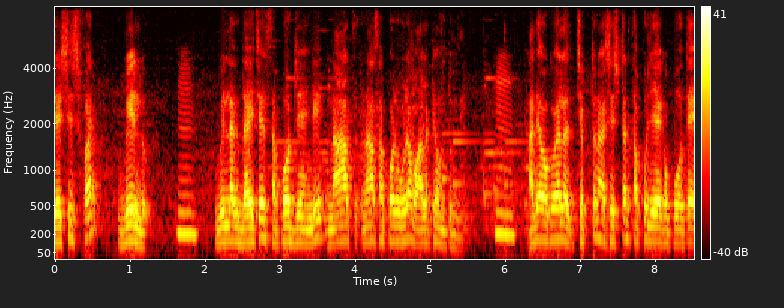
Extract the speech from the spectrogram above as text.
జస్టిస్ ఫర్ వీళ్ళు. వీళ్ళకి దయచేసి సపోర్ట్ చేయండి. నా నా సపోర్ట్ కూడా వాళ్ళకే ఉంటుంది. అదే ఒకవేళ చెప్తున్న సిస్టర్ తప్పు చేయకపోతే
